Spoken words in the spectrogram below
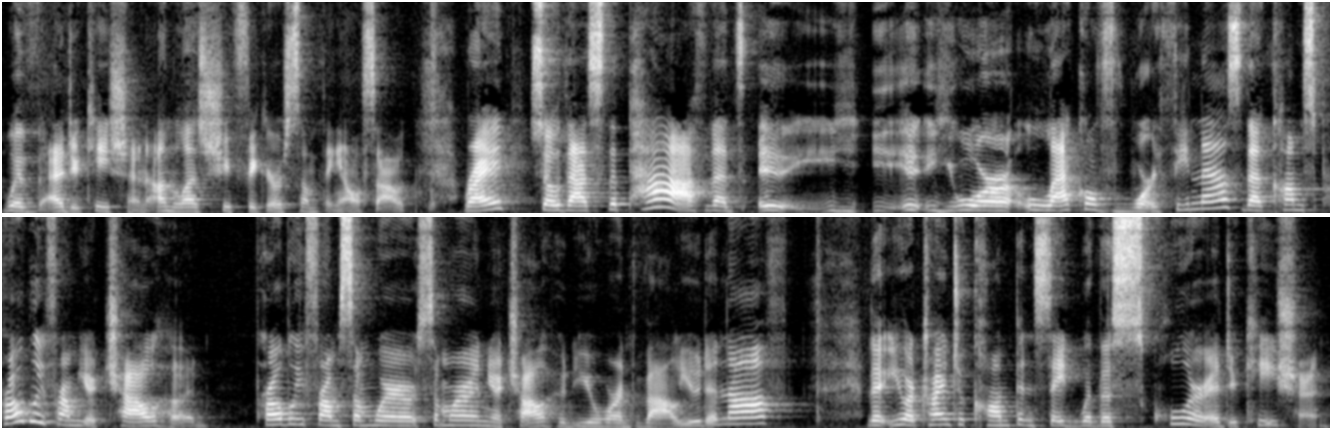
with education unless she figures something else out right? So that's the path that's your lack of worthiness that comes probably from your childhood probably from somewhere somewhere in your childhood you weren't valued enough that you are trying to compensate with a scholar education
